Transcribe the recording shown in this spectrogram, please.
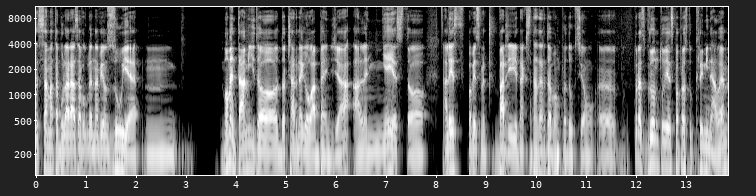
e, sama tabula rasa w ogóle nawiązuje mm, momentami do, do czarnego łabędzia, ale nie jest to, ale jest powiedzmy bardziej jednak standardową produkcją, e, która z gruntu jest po prostu kryminałem,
